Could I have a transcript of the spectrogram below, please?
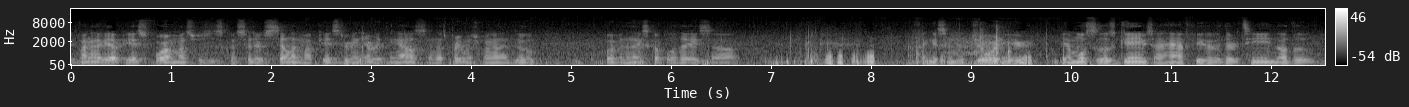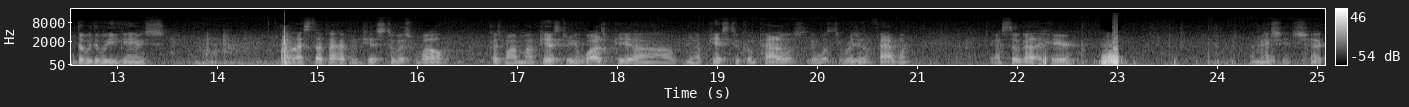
if I'm gonna get a PS4, I might as well just consider selling my PS3 and everything else, and that's pretty much what I'm gonna do within the next couple of days. I think it's in the drawer here. Yeah, most of those games I have FIFA 13, all the WWE games, all that stuff I have in PS2 as well. Because my, my PS3 was P, uh, you know PS2 compatible. It was the original fat one. I I still got it here. Let me actually check.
